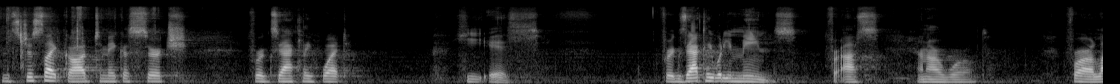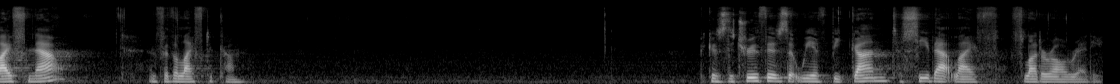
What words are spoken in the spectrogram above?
And it's just like God to make us search for exactly what He is, for exactly what He means for us and our world, for our life now and for the life to come. Because the truth is that we have begun to see that life flutter already.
